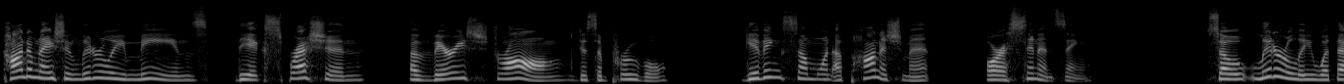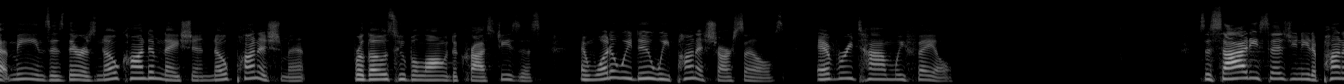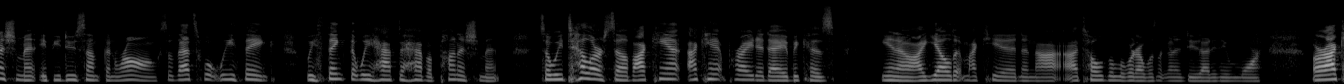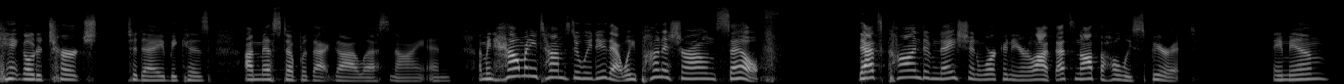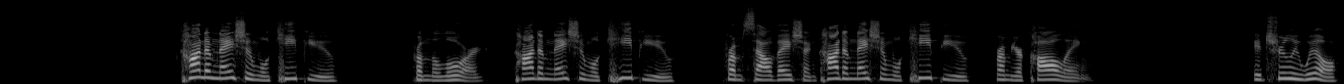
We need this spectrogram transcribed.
Condemnation literally means the expression of very strong disapproval, giving someone a punishment or a sentencing. So, literally, what that means is there is no condemnation, no punishment for those who belong to Christ Jesus. And what do we do? We punish ourselves every time we fail. Society says you need a punishment if you do something wrong. So that's what we think. We think that we have to have a punishment. So we tell ourselves, I can't I can't pray today because, you know, I yelled at my kid and I, I told the Lord I wasn't going to do that anymore. Or I can't go to church today because I messed up with that guy last night. And I mean, how many times do we do that? We punish our own self. That's condemnation working in your life. That's not the Holy Spirit. Amen. Condemnation will keep you from the Lord. Condemnation will keep you from salvation. Condemnation will keep you from your calling. It truly will.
